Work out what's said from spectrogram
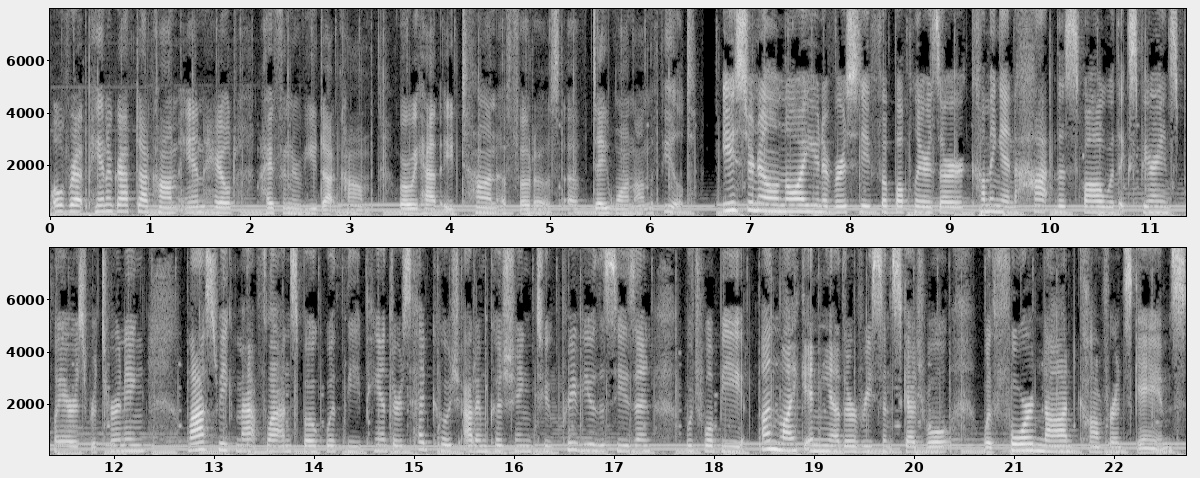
over at pantagraph.com and herald-review.com, where we have a ton of photos of day one on the field. Eastern Illinois University football players are coming in hot this fall with experienced players returning. Last week, Matt Flatten spoke with the Panthers head coach Adam Cushing to preview the season, which will be unlike any other recent schedule with four non conference games.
